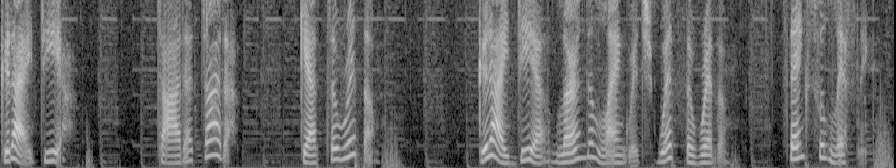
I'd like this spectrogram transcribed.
Good idea. Tada tada. Get the rhythm. Good idea. Learn the language with the rhythm. Thanks for listening.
